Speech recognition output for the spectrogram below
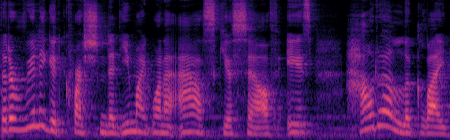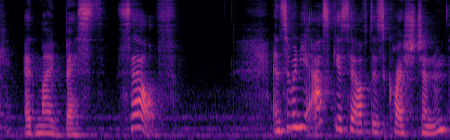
that a really good question that you might want to ask yourself is how do I look like at my best self? And so when you ask yourself this question,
